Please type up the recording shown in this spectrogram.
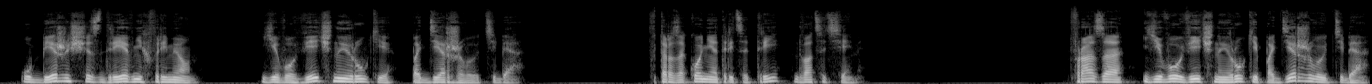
— убежище с древних времен. Его вечные руки поддерживают тебя. Второзаконие 33, 27. Фраза «Его вечные руки поддерживают тебя»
